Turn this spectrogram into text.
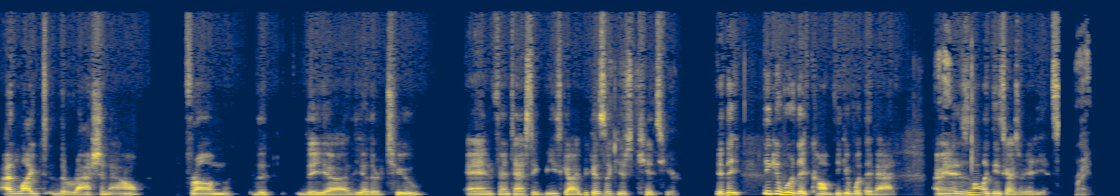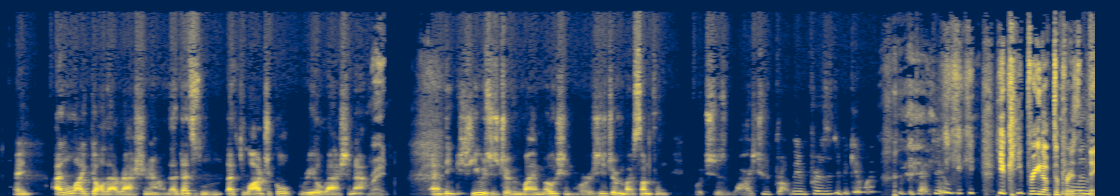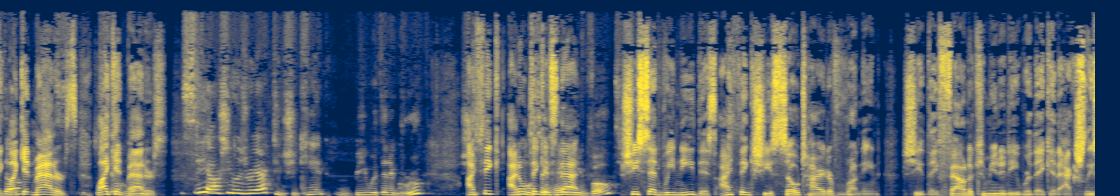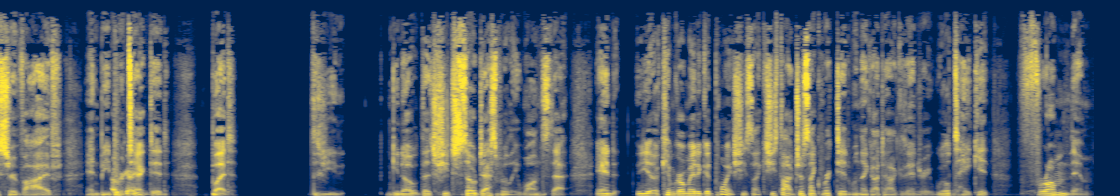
I liked the rationale from the the uh, the other two and Fantastic Beast guy because like there's kids here. They, they think of where they've come. Think of what they've had. I mean, it's not like these guys are idiots. Right. I mean, I liked all that rationale. That that's that's logical, real rationale. Right. And I think she was just driven by emotion, or she's driven by something which is why she was probably in prison to begin with with the tattoo. you keep bringing up the prison thing stuff. like it matters. Like it matters. See how she was reacting. She can't be within a group. I think I don't think say, it's "Hey, that. vote. She said we need this. I think she's so tired of running. She they found a community where they could actually survive and be Okay. protected. But the, you know that she so desperately wants that. And you know, Kim Girl made a good point. She's like she thought just like Rick did when they got to Alexandria. We'll take it from them.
